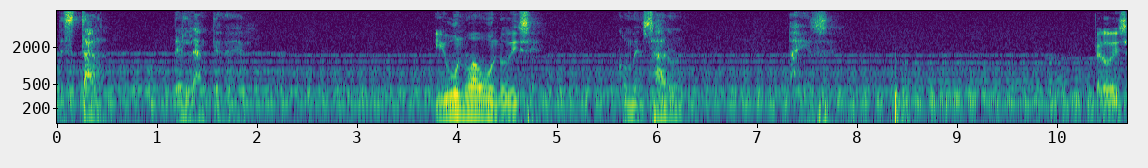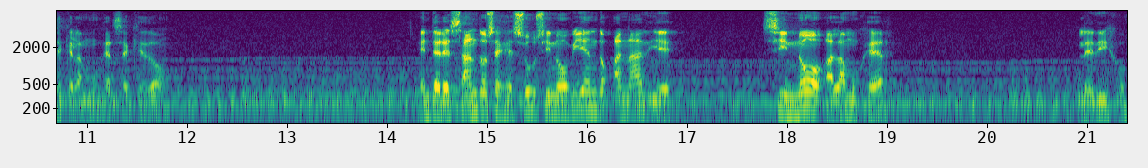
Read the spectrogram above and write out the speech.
de estar delante de Él. Y uno a uno dice, comenzaron a irse. Pero dice que la mujer se quedó. Enderezándose Jesús y no viendo a nadie, sino a la mujer, le dijo,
